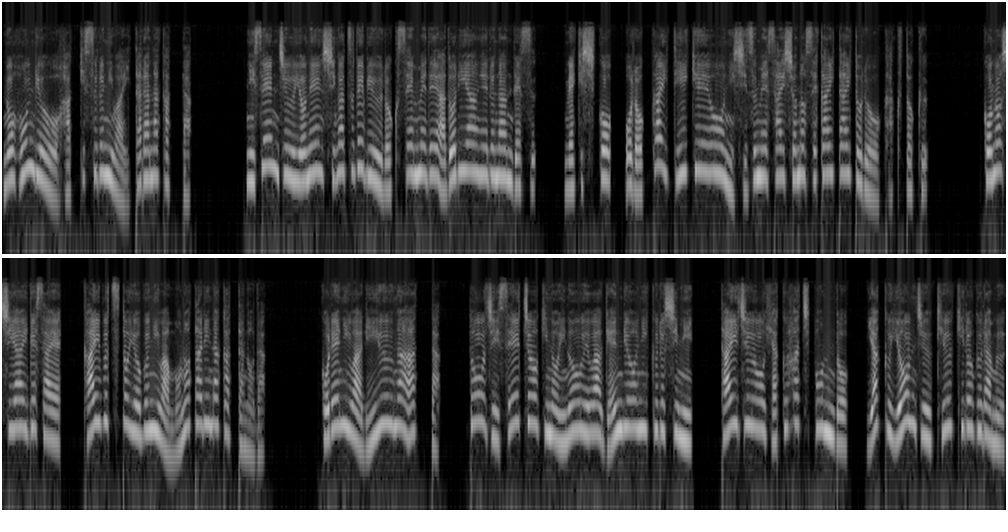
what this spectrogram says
の本領を発揮するには至らなかった。2014年4月デビュー6戦目でアドリアン・エルナンデス、メキシコを6回 TKO に沈め最初の世界タイトルを獲得。この試合でさえ、怪物と呼ぶには物足りなかったのだ。これには理由があった。当時成長期の井上は減量に苦しみ、体重を108ポンド、約 49kg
